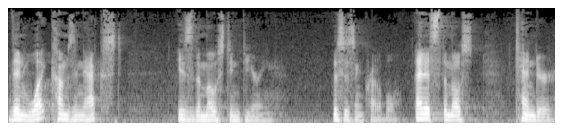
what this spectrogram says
then what comes next is the most endearing. This is incredible. And it's the most tender.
